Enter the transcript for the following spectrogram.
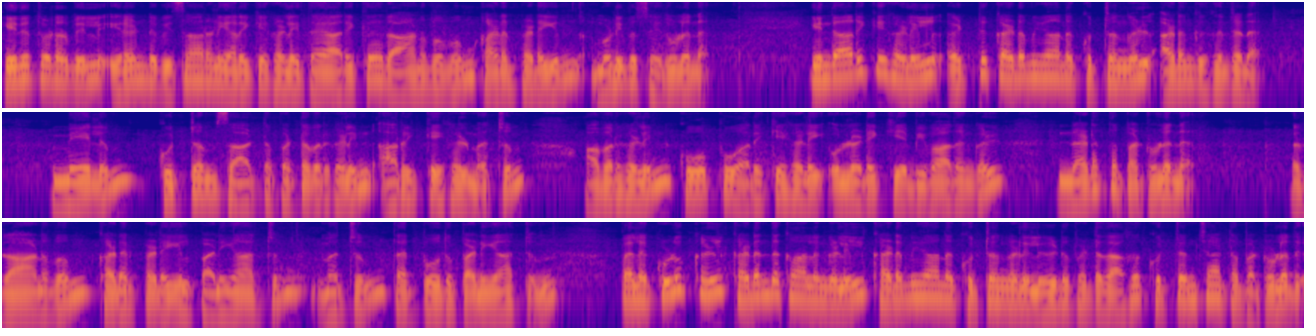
இது தொடர்பில் இரண்டு விசாரணை அறிக்கைகளை தயாரிக்க இராணுவமும் கடற்படையும் முடிவு செய்துள்ளன. இந்த அறிக்கைகளில் எட்டு கடுமையான குற்றங்கள் அடங்குகின்றன. மேலும் குற்றம் சாட்டப்பட்டவர்களின் அறிக்கைகள் மற்றும் அவர்களின் கோப்பு அறிக்கைகளை உள்ளடக்கிய விவாதங்கள் நடத்தப்பட்டுள்ளன. இராணுவம் கடற்படையில் பணியாற்றும் மற்றும் தற்போது பணியாற்றும் பல குழுக்கள் கடந்த காலங்களில் கடுமையான குற்றங்களில் ஈடுபட்டதாக குற்றம் சாட்டப்பட்டுள்ளது.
